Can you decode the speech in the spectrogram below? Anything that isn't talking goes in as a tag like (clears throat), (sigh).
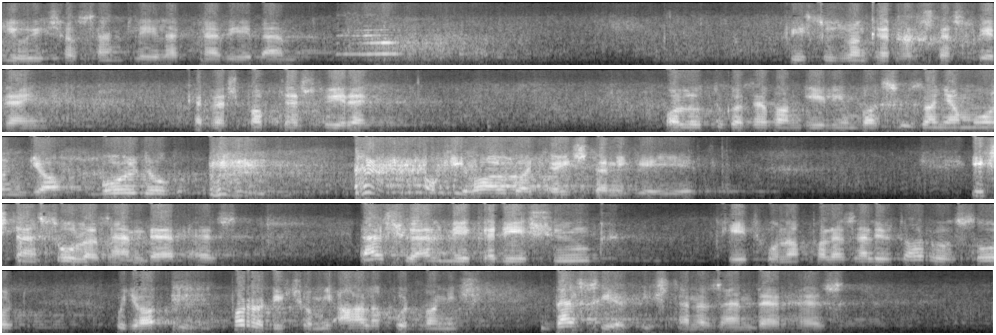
és a Szentlélek nevében. Krisztusban, kedves testvéreim, kedves paptestvérek, hallottuk az evangéliumban, Szuzanya mondja, boldog, (clears throat) aki hallgatja Isten igéjét. Isten szól az emberhez. Első elmékedésünk két hónappal ezelőtt arról szólt, hogy a paradicsomi állapotban is beszélt Isten az emberhez.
